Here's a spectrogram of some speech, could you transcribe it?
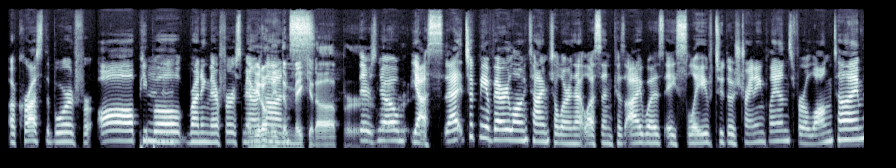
across the board for all people running their first marathon. you don't need to make it up or There's no yes. That took me a very long time to learn that lesson because I was a slave to those training plans for a long time.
